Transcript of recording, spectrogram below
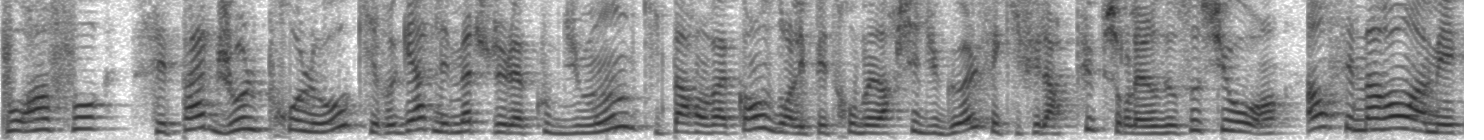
Pour info, c'est pas Joel Prolo qui regarde les matchs de la Coupe du Monde, qui part en vacances dans les pétromonarchies du Golfe et qui fait la pub sur les réseaux sociaux. Hein. Ah, c'est marrant, hein, mais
